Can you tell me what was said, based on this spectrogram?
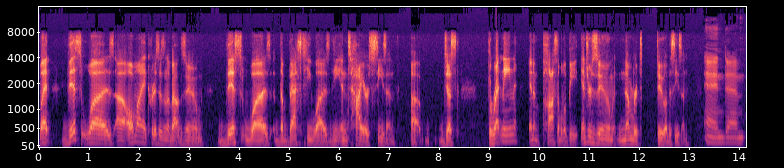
But this was uh, all my criticism about Zoom. This was the best he was the entire season. Uh, just threatening and impossible to beat. Enter Zoom number two of the season. And um,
